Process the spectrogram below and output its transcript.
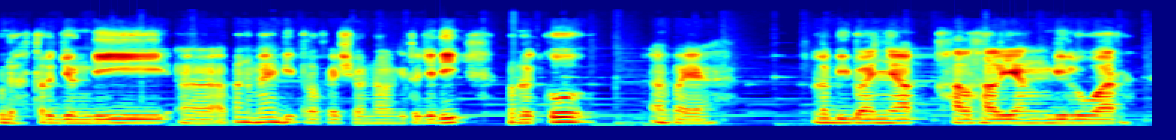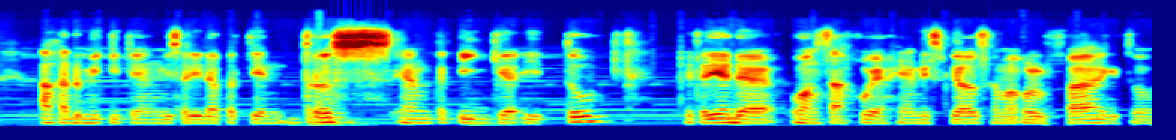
udah terjun di uh, apa namanya di profesional gitu. Jadi menurutku apa ya lebih banyak hal-hal yang di luar akademik itu yang bisa didapetin. Terus yang ketiga itu ya tadi ada uang saku ya yang di sama Ulfa gitu.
